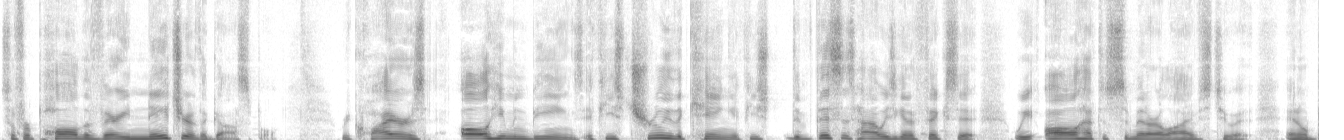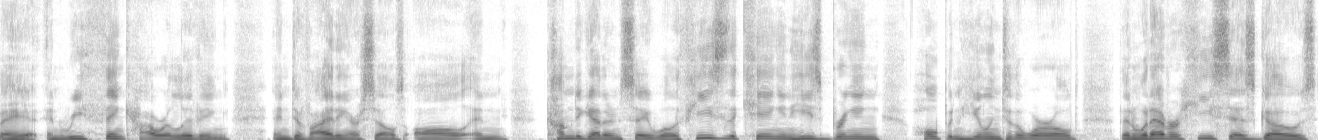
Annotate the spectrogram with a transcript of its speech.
So, for Paul, the very nature of the gospel requires all human beings, if he's truly the king, if he's if this is how he's going to fix it, we all have to submit our lives to it and obey it and rethink how we're living and dividing ourselves all and come together and say, well, if he's the king and he's bringing hope and healing to the world, then whatever he says goes.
